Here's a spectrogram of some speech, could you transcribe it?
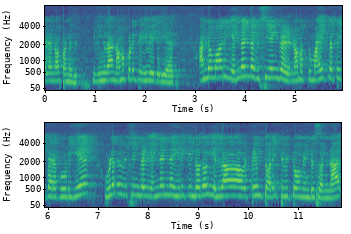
அழகாக பண்ணுது. இல்லைங்களா? நமக்கு கூட தெரியவே தெரியாது. அந்த மாதிரி என்னென்ன விஷயங்கள் நமக்கு மயக்கத்தை தரக்கூடிய உலக விஷயங்கள் என்னென்ன இருக்கின்றதோ எல்லாவற்றையும் தொலைத்து விட்டோம் என்று சொன்னால்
